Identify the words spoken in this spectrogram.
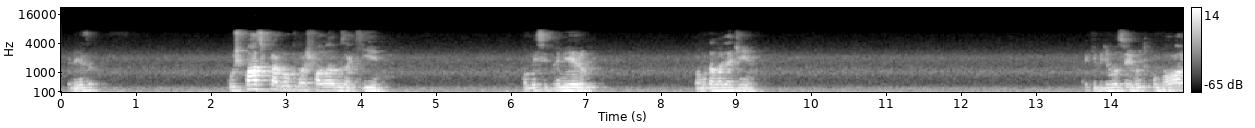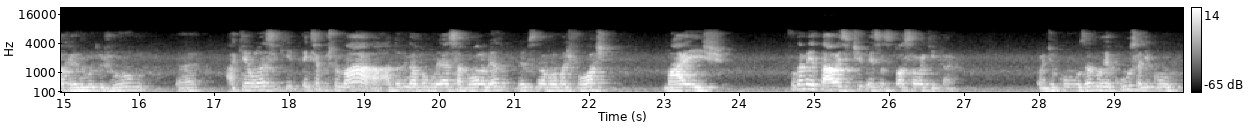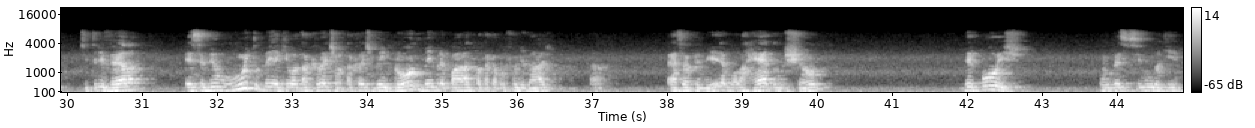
Beleza? Os passos para gol que nós falamos aqui. Vamos esse primeiro. Vamos dar uma olhadinha. A equipe de vocês muito com bola, querendo muito jogo. Né? Aqui é um lance que tem que se acostumar a, dominar um pouco melhor essa bola, mesmo, mesmo sendo uma bola mais forte. Mas fundamental esse tipo, essa situação aqui, cara. Onde com, usando o recurso ali com de Trivela recebeu muito bem aqui o atacante, um atacante bem pronto, bem preparado para atacar a profundidade. Tá? Essa é a primeira, bola reta no chão. Depois, vamos ver esse segundo aqui.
